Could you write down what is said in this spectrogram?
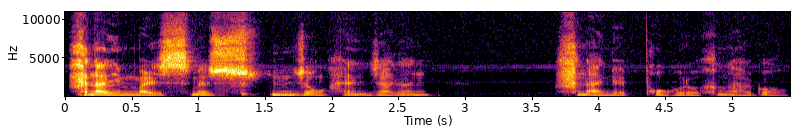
하나님 말씀에 순종하는 자는 하나님의 복으로 흥하고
